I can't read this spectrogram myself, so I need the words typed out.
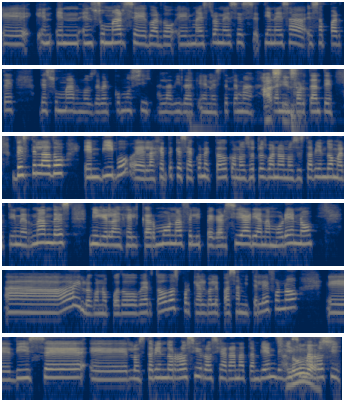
eh, en, sumarse, Eduardo, el maestro Neses tiene esa, esa parte de sumarnos, de ver cómo sí a la vida en este tema tan importante. De este lado, en vivo, eh, la gente que se ha conectado con nosotros, bueno, nos está viendo Martín Hernández, Miguel Ángel Carmona, Felipe García, Ariana Moreno. ay, luego no puedo ver todos porque algo le pasa a mi teléfono eh, dice, eh, lo está viendo Rosy, Rosy Arana también. Bellísima Rosy,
